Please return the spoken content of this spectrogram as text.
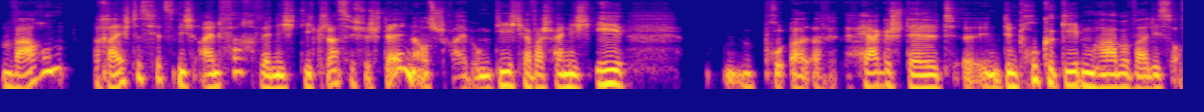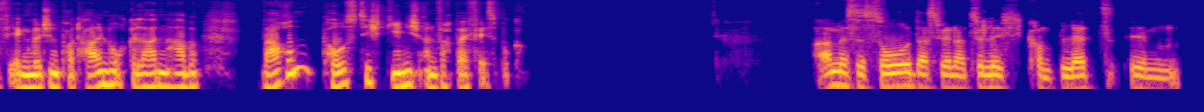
warum reicht es jetzt nicht einfach, wenn ich die klassische Stellenausschreibung, die ich ja wahrscheinlich eh äh, hergestellt, äh, in den Druck gegeben habe, weil ich es auf irgendwelchen Portalen hochgeladen habe, warum poste ich die nicht einfach bei Facebook? Haben, ist es so, dass wir natürlich komplett im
